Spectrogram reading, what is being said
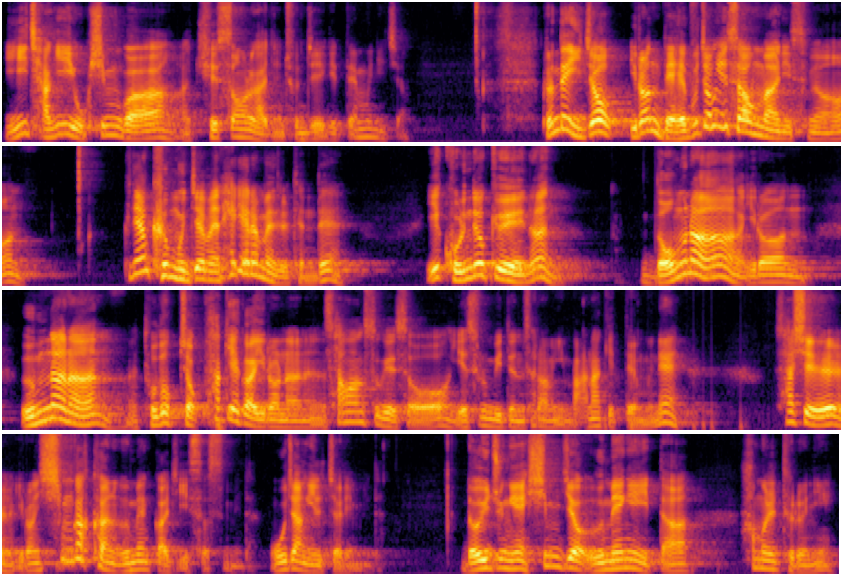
이 자기 욕심과 죄성을 가진 존재이기 때문이죠. 그런데 이적 이런 내부적인 싸움만 있으면 그냥 그 문제만 해결하면 될 텐데 이 고린도 교회는 너무나 이런 음란한 도덕적 파괴가 일어나는 상황 속에서 예수를 믿은 사람이 많았기 때문에 사실 이런 심각한 음행까지 있었습니다. 5장 1절입니다. 너희 중에 심지어 음행이 있다 함을 들으니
